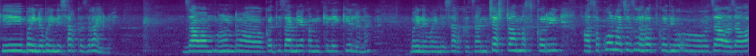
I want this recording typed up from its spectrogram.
की बहिणी बहिणीसारखंच राहिलो आहे जावा म्हणून कधीच आम्ही एकामेकीला केलं ना बहिणी बहिणीसारखंच आणि चेष्टा मस्करी असं कोणाच्याच घरात कधी जावा जावा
